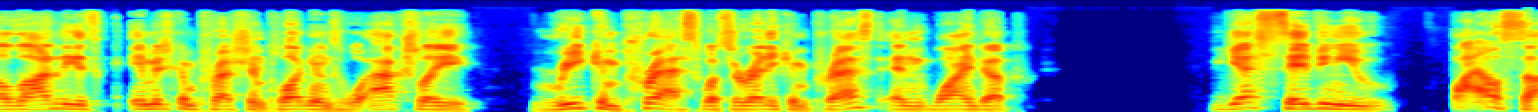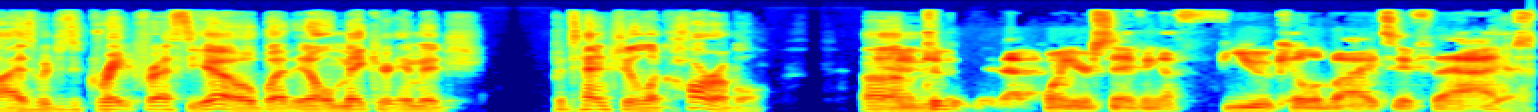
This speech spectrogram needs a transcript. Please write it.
a lot of these image compression plugins will actually recompress what's already compressed and wind up, yes, saving you file size, which is great for SEO, but it'll make your image potentially look horrible. Um, yeah, typically at that point, you're saving a few kilobytes, if that. Yeah.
